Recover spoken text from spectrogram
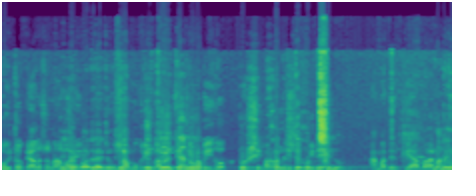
বৈঠকে আলোচনা হয় সামগ্রিকভাবে কেন প্রশিক্ষণ দিতে হচ্ছিল? আমাদেরকে আবার মানে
